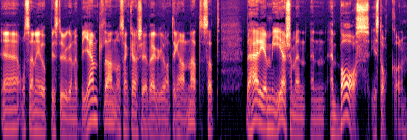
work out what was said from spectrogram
eh, och sen är jag uppe i stugan uppe i Jämtland och sen kanske jag är iväg och gör någonting annat. Så att det här är mer som en, en, en bas i Stockholm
